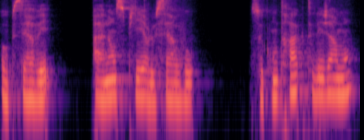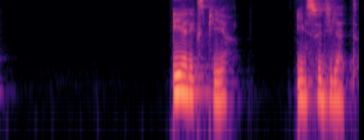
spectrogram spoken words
Observez à l'inspire le cerveau se contracte légèrement et à l'expire il se dilate.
